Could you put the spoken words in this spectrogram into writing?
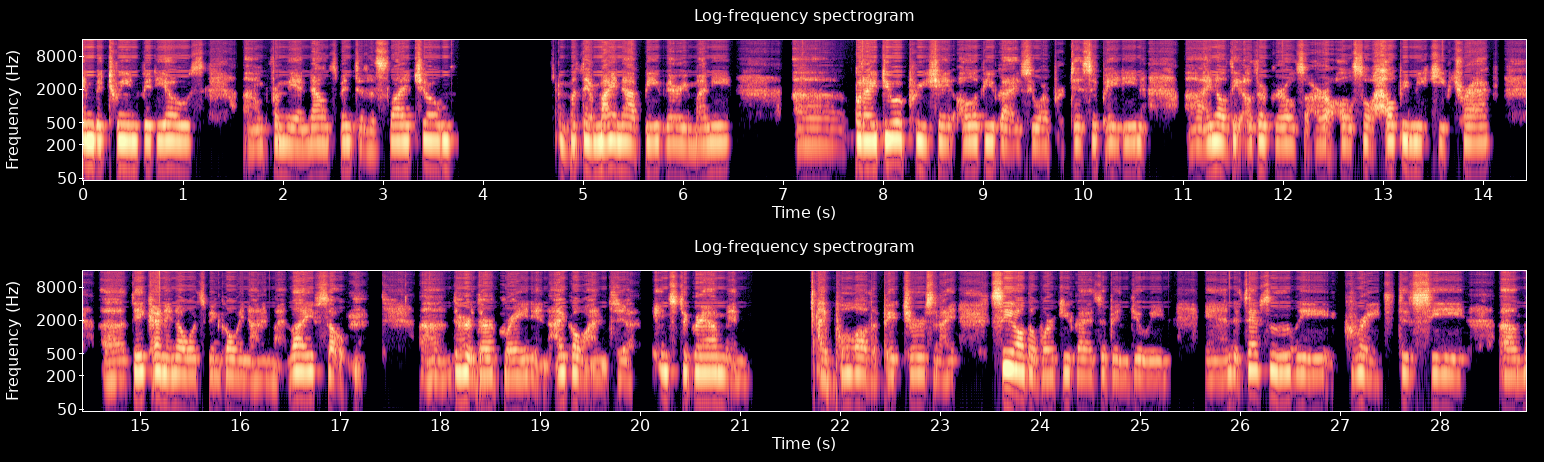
in-between videos um, from the announcement to the slideshow, but there might not be very many. Uh, but I do appreciate all of you guys who are participating. Uh, I know the other girls are also helping me keep track. Uh, they kind of know what's been going on in my life, so uh, they're they're great. And I go on to Instagram and I pull all the pictures and I see all the work you guys have been doing, and it's absolutely great to see um,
